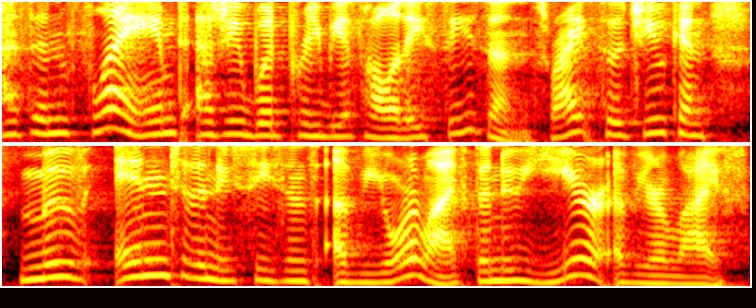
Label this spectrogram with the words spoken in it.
as inflamed as you would previous holiday seasons, right? So that you can move into the new seasons of your life, the new year of your life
